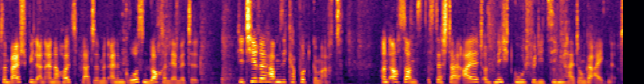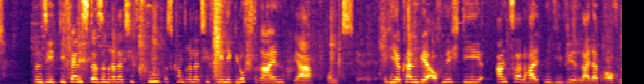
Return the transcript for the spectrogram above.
Zum Beispiel an einer Holzplatte mit einem großen Loch in der Mitte. Die Tiere haben sie kaputt gemacht. Und auch sonst ist der Stall alt und nicht gut für die Ziegenhaltung geeignet. Man sieht, die Fenster sind relativ trüb, es kommt relativ wenig Luft rein. Ja, und hier können wir auch nicht die Anzahl halten, die wir leider brauchen,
